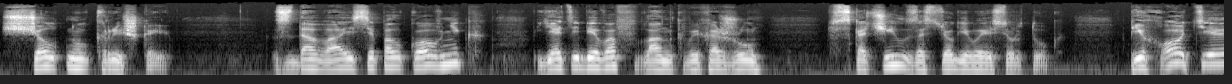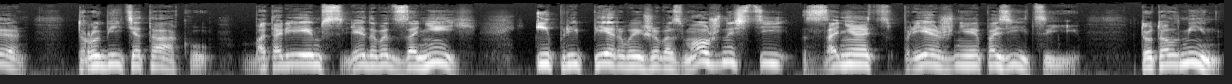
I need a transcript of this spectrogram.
щелкнул крышкой. «Сдавайся, полковник, я тебе во фланг выхожу», вскочил, застегивая сюртук. Пехоте трубить атаку, батареям следовать за ней и при первой же возможности занять прежние позиции. Туталмин,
